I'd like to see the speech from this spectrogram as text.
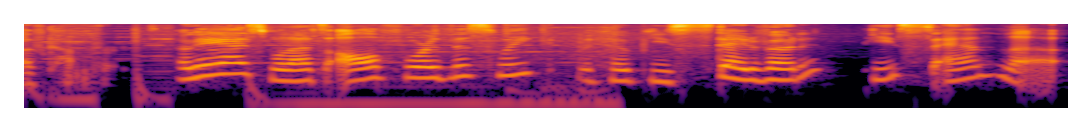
of comfort? Okay, guys, well, that's all for this week. We hope you stay devoted. Peace and love.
